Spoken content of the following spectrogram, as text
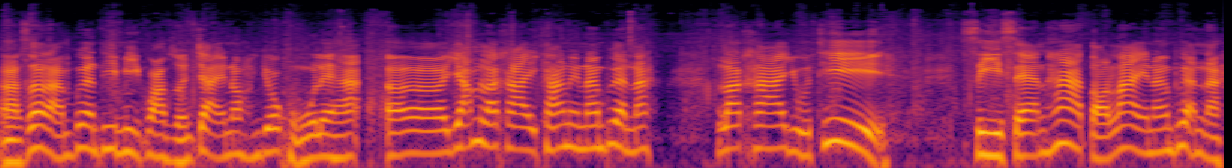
อ่าสำหรับเพื่อนที่มีความสนใจเนาะยกหูเลยฮะเอ่อย้ำราคาอีกครั้งหนึ่งนะเพื่อนนะราคาอยู่ที่สี่แสนห้าต่อไร่นะเพื่อนนะ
